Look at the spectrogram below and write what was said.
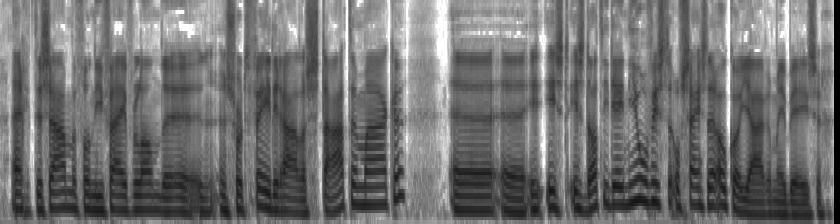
eigenlijk tezamen van die vijf landen een, een soort federale staat te maken. Uh, uh, is, is dat idee nieuw of, is, of zijn ze daar ook al jaren mee bezig?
